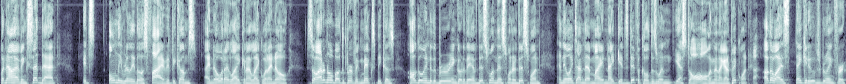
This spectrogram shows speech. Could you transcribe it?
But now having said that, it's only really those five. It becomes I know what I like and I like what I know. So I don't know about the perfect mix because I'll go into the brewery and go to they have this one, this one, or this one. And the only time that my night gets difficult is when yes to all, and then I got to pick one. Otherwise, thank you to Hoops Brewing for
